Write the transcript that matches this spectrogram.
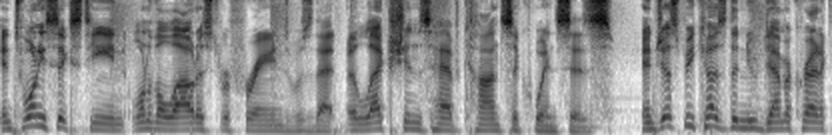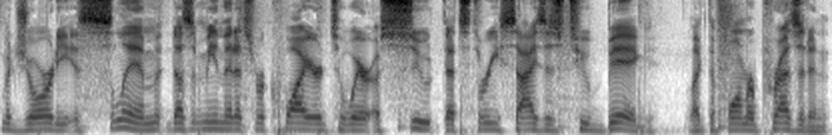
In 2016, one of the loudest refrains was that elections have consequences. And just because the new Democratic majority is slim doesn't mean that it's required to wear a suit that's three sizes too big, like the former president.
